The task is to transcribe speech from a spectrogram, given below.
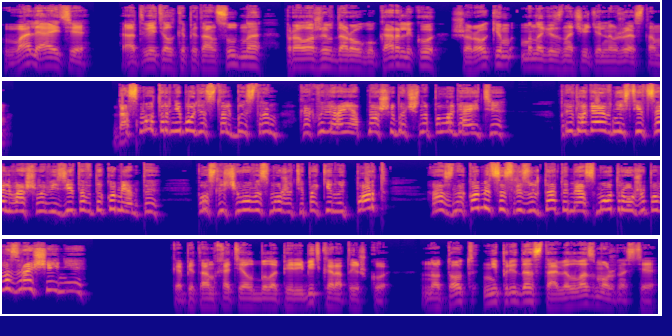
«Валяйте!» — ответил капитан судна, проложив дорогу карлику широким многозначительным жестом. «Досмотр не будет столь быстрым, как вы, вероятно, ошибочно полагаете. Предлагаю внести цель вашего визита в документы, после чего вы сможете покинуть порт, а ознакомиться с результатами осмотра уже по возвращении». Капитан хотел было перебить коротышку, но тот не предоставил возможности.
